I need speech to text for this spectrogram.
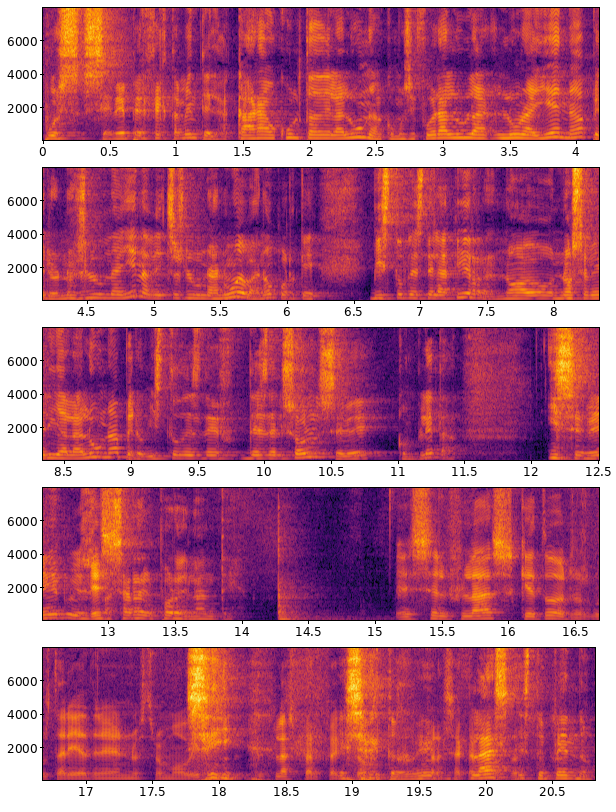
pues se ve perfectamente la cara oculta de la Luna, como si fuera luna, luna llena, pero no es luna llena, de hecho es luna nueva, ¿no? Porque visto desde la Tierra no, no se vería la Luna, pero visto desde, desde el Sol se ve completa. Y se ve pues, Es- pasar por delante. Es el flash que todos nos gustaría tener en nuestro móvil. Sí. El flash perfecto. Exacto, eh, para sacar Flash estupendo.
